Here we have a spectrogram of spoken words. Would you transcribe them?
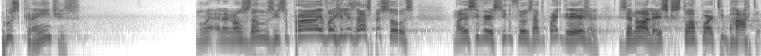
Para os crentes, é, nós usamos isso para evangelizar as pessoas. Mas esse versículo foi usado para a igreja, dizendo: Olha, eis que estou à porta e bato.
